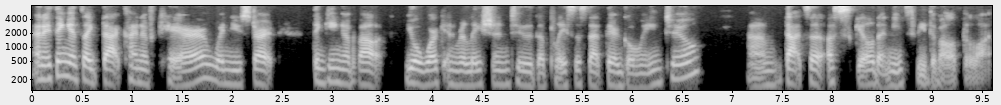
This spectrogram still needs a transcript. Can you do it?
and i think it's like that kind of care when you start thinking about your work in relation to the places that they're going to um, that's a, a skill that needs to be developed a lot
